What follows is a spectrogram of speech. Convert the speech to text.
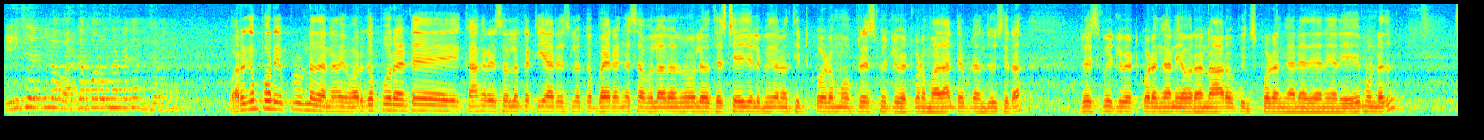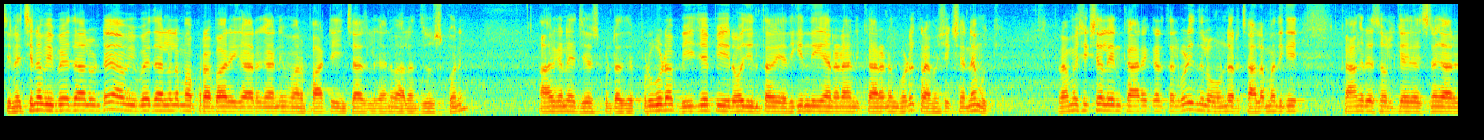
బీజేపీలో వర్గపరు ఉందంటగా నిజమేనా? వర్గపూర్ ఎప్పుడు ఉండదన్న. వర్గపూర్ అంటే కాంగ్రెస్ వాళ్ళకి టీఆర్ఎస్ యొక్క బహిరంగ సభలలో లేకపోతే స్టేజ్ల మీద తిట్టుకోవడము ప్రెస్ మీట్లు పెట్టుకోవడం మా దాంట్లో ఎప్పుడైనా చూసిరా? ప్రెస్ మీట్లు పెట్టుకోవడం కానీ ఎవరైనా ఆరోపించుకోవడం కానీ అది అని ఏముండదు. చిన్న చిన్న విభేదాలు ఉంటాయి. ఆ విభేదాలలో మా ప్రభారి గారు కానీ మన పార్టీ ఇన్ఛార్జ్లు కానీ వాళ్ళని చూసుకొని ఆర్గనైజ్ చేసుకుంటుంది. ఎప్పుడు కూడా బీజేపీ ఈరోజు ఇంత ఎదిగింది అనడానికి కారణం కూడా క్రమశిక్షణే ముఖ్యం. క్రమశిక్షణ లేని కార్యకర్తలు కూడా ఇందులో ఉండరు. చాలామందికి కాంగ్రెస్ వాళ్ళకి వచ్చిన కానీ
